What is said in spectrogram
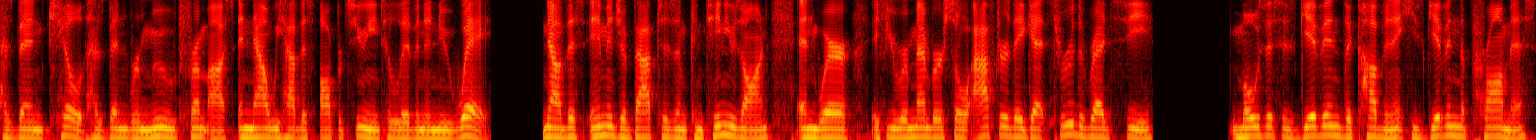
has been killed, has been removed from us, and now we have this opportunity to live in a new way. Now, this image of baptism continues on, and where, if you remember, so after they get through the Red Sea, Moses is given the covenant, he's given the promise,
